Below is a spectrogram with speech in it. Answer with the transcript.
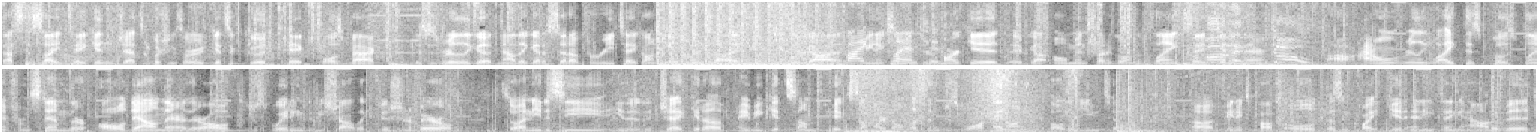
That's the site taken. Jett's pushing through, gets a good pick, falls back. This is really good. Now they got to set up for retake on Guilford's side. They've got Spike Phoenix planted. coming through market. They've got Omen trying to go on the flank. Safe getting there. Uh, I don't really like this post plant from Stem. They're all down there. They're all just waiting to be shot like fish in a barrel. So I need to see either the Jett get up, maybe get some pick somewhere. Don't let them just walk in on you with all their util. Uh, Phoenix pops old, doesn't quite get anything out of it.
